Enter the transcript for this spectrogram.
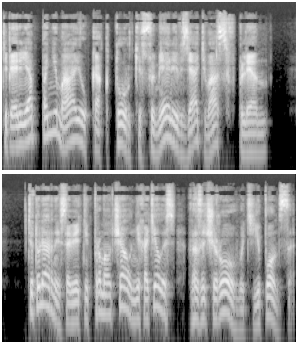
Теперь я понимаю, как турки сумели взять вас в плен. Титулярный советник промолчал, не хотелось разочаровывать японца.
